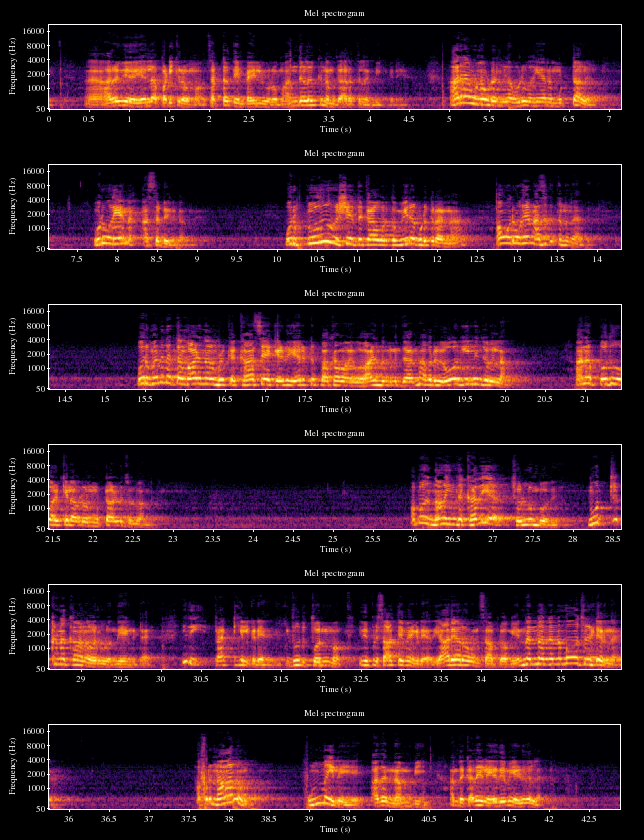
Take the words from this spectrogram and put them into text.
அஹ், அறிவியல் எல்லாம் படிக்கிறோமோ? சட்டத்தையும் பயில்கிறோமோ அந்த அளவுக்கு நமக்கு அறத்தில் நம்பிக்கை கிடையாது. அற உணவுடர்கள் ஒரு வகையான முட்டாள்கள் ஒரு வகையான அசடுகள். அவங்க ஒரு புது விஷயத்துக்காக ஒருத்தன் உயிரை கொடுக்குறான்னா அவன் ஒரு வகையான அசடுத்தனம் தான் அது. ஒரு மனிதன் தன் வாழ்நாள் முழுக்க காசே கெடு ஏறிட்டு பார்க்காம வாழ்ந்து முடிந்தாருன்னா அவர் யோகின்னு சொல்லலாம். ஆனா பொது வாழ்க்கையில் அவர் ஒரு முட்டாள்னு சொல்லுவாங்க. அப்போ நான் இந்த கதையை சொல்லும்போது நூற்றுக்கணக்கானவர்கள் வந்து என்கிட்ட இது பிராக்டிக்கல் கிடையாது இது ஒரு தொன்மம் இது இப்படி சாத்தியமே கிடையாது. யார் யாரோ வந்து சாப்பிடுவாங்க என்னென்ன என்னமோ சொல்லிட்டே இருந்தாங்க. அப்புறம் நானும் உண்மையிலேயே அதை நம்பி அந்த கதையில எதுவுமே எழுதல.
